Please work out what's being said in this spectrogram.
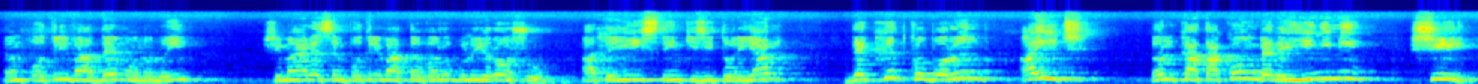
împotriva demonului și mai ales împotriva tăvălugului roșu, ateist, inchizitorial, decât coborând aici, în catacombele inimii și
